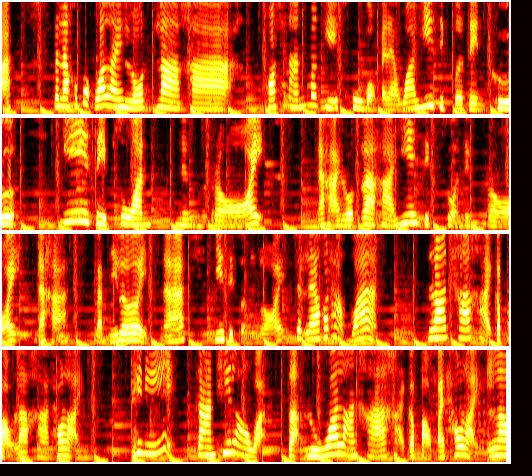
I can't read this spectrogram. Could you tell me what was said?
ะ เสร็จแล้วเขาบอกว่าอะไรลดราคา เพราะฉะนั้นเมื่อกี้ครูบอกไปแล้วว่า 20%คือ 20 ส่วน 100 นะคะ ลดราคา 20 ส่วน 100 นะคะ แบบนี้เลยนะคะ20 ส่วน 100 เสร็จแล้วเขาถามว่า ร้านค้าขายกระเป๋าราคาเท่าไหร่ ทีนี้การที่เราอะจะรู้ว่าร้านค้าขายกระเป๋าไปเท่าไหร่ เรา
